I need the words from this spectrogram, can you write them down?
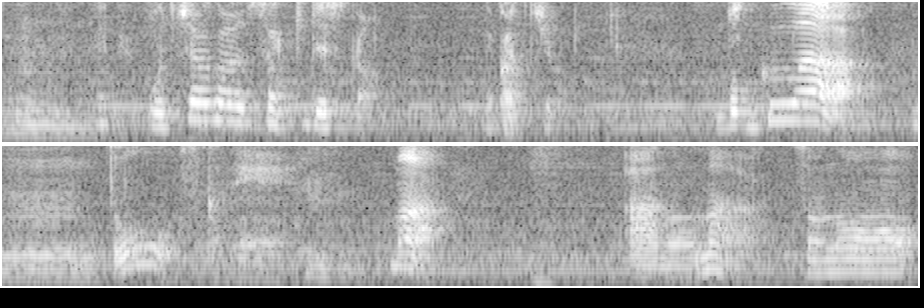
うん。えお茶が先ですか？おかっちは。僕はうんどうですかね。まああのまあその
